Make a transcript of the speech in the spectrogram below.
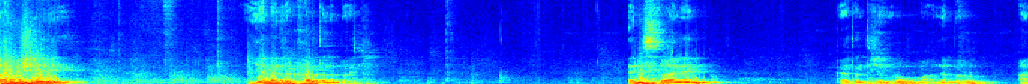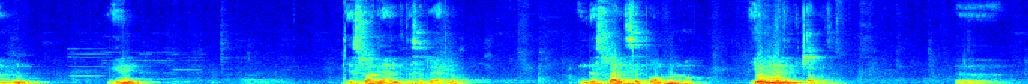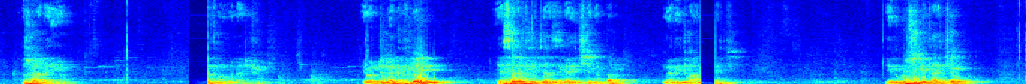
ባዩሽ የመድረክ ፈርጥ ነበረች። እንስት ተዋናይን ከጥንት ጀምሮ ነበሩን አሉን። ግን የእሷን ያህል ተሰጥኦ ያለው እንደ እሷ የተሰጠውን ሁሉ የእውነት የሚጫወት ብዙ አላየሁም። እውነት ነው የምላችሁ። የወድነ ክፍሌ የስዕለት ልጅ አዘጋጅቼ ነበር። መሪቷ ነች። የንጉሱ ጌታቸው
